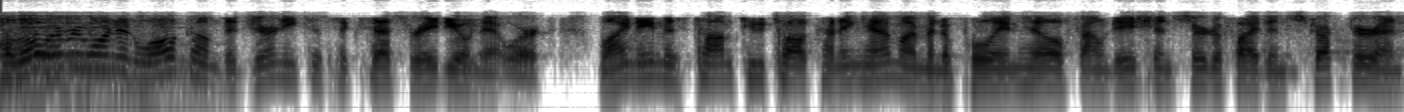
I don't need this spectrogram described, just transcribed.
Hello, everyone, and welcome to Journey to Success Radio Network. My name is Tom Too Tall Cunningham. I'm a Napoleon Hill Foundation certified instructor and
